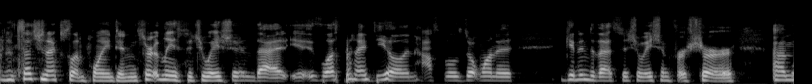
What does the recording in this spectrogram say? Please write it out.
It's such an excellent point, and certainly a situation that is less than ideal, and hospitals don't want to get into that situation for sure. Um,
